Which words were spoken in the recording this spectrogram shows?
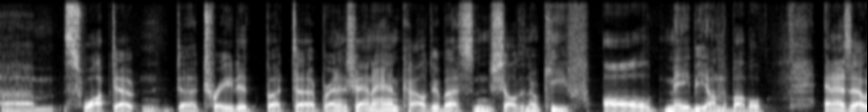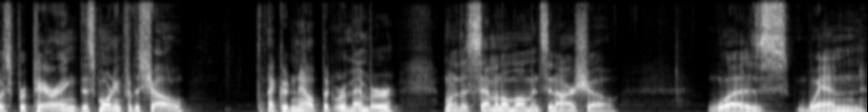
um, swapped out and uh, traded. But uh, Brendan Shanahan, Kyle Dubas, and Sheldon O'Keefe all maybe on the bubble. And as I was preparing this morning for the show, I couldn't help but remember one of the seminal moments in our show was when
